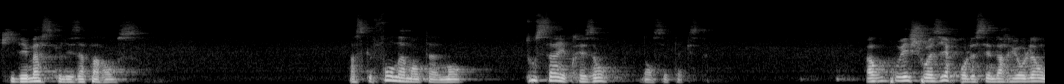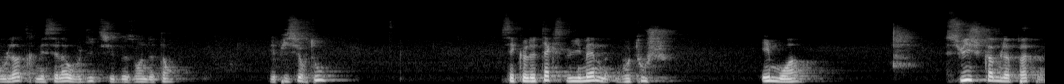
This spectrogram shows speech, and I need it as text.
qui démasque les apparences. Parce que fondamentalement, tout ça est présent dans ce texte. Alors vous pouvez choisir pour le scénario l'un ou l'autre, mais c'est là où vous dites j'ai besoin de temps. Et puis surtout, c'est que le texte lui-même vous touche. Et moi, suis-je comme le peuple?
